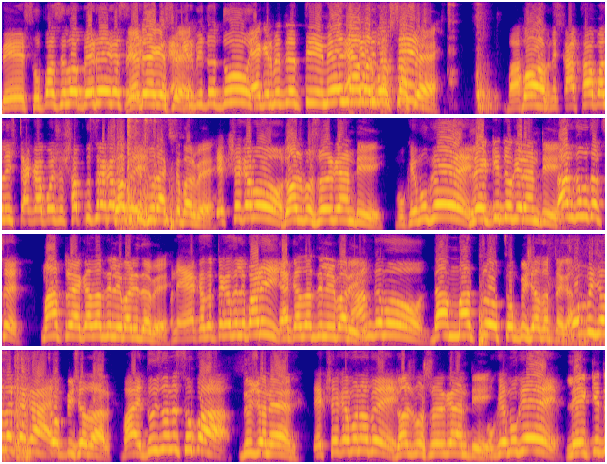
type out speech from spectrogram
বেড সোফা ছিল বেড হয়ে গেছে। Bed হয়ে গেছে। একের ভিতর দুই। একের ভিতরে তিন। এই যে আবার বক্স। আছে। মানে কাঁথা বালিশ টাকা পয়সা সবকিছু রাখা সবকিছু রাখতে পারবে। একশো কেমন? দশ বছরের গ্যারান্টি মুখে মুখে। লিখিত গ্যারান্টি দাম কেমন যাচ্ছেন মাত্র এক হাজার দিলে বাড়ি যাবে। মানে এক হাজার টাকা দিলে বাড়ি? এক হাজার দিলে বাড়ি। দাম কেমন? দাম মাত্র চব্বিশ হাজার টাকা। চব্বিশ হাজার টাকা চব্বিশ হাজার। ভাই দুইজনের সোফা দুজনের একশো কেমন হবে? দশ বছরের গ্যারান্টি মুখে মুখে? লিখিত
